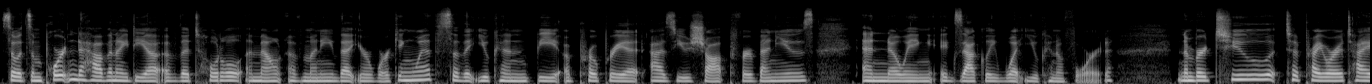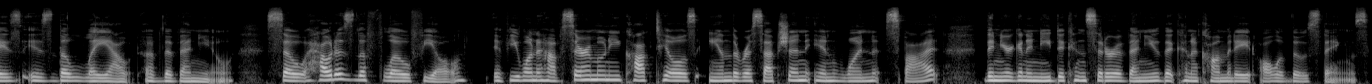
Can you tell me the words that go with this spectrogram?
So it's important to have an idea of the total amount of money that you're working with so that you can be appropriate as you shop for venues and knowing exactly what you can afford. Number two to prioritize is the layout of the venue. So, how does the flow feel? If you want to have ceremony, cocktails, and the reception in one spot, then you're going to need to consider a venue that can accommodate all of those things.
